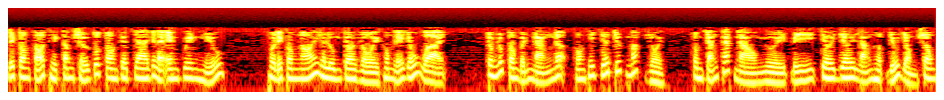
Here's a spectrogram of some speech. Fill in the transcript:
để con tỏ thiệt tâm sự của con cho cha với lại em Quyên hiểu. Thôi để con nói ra luôn cho rồi, không lẽ giấu hoài. Trong lúc con bệnh nặng đó, con thấy chết trước mắt rồi, con chẳng khác nào người bị chơi dơi lặn hợp giữa dòng sông,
